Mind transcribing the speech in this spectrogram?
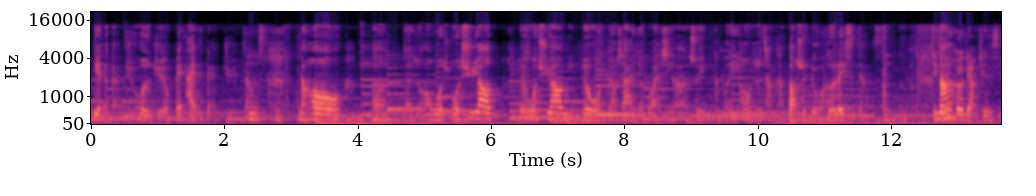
电的感觉，或者觉得有被爱的感觉这样嗯子。然后，嗯，再说，哦，我我需要，对我需要你对我表下一些关心啊，所以你可不可以以后就是常常倒水给我喝，类似这样子。嗯，一天喝两千 CC。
